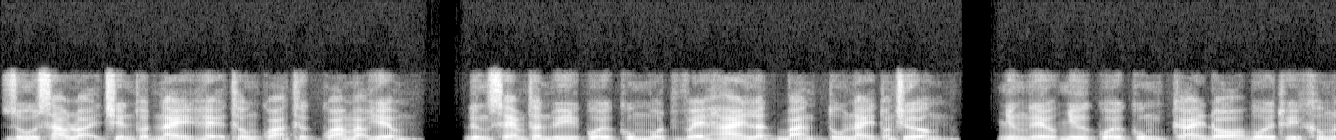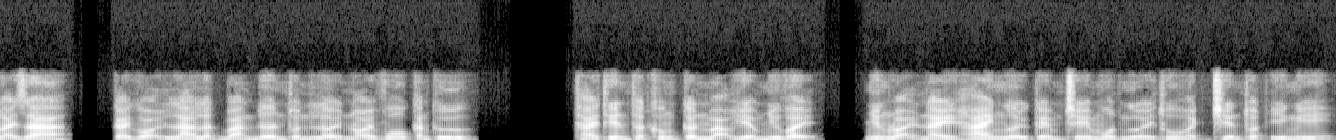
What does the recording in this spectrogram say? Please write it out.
Dù sao loại chiến thuật này hệ thống quả thực quá mạo hiểm, đừng xem thần uy cuối cùng một v hai lật bản tú này toàn trường, nhưng nếu như cuối cùng cái đó bối thủy không lái ra, cái gọi là lật bản đơn thuần lợi nói vô căn cứ thái thiên thật không cần mạo hiểm như vậy, nhưng loại này hai người kềm chế một người thu hoạch chiến thuật ý nghĩ,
